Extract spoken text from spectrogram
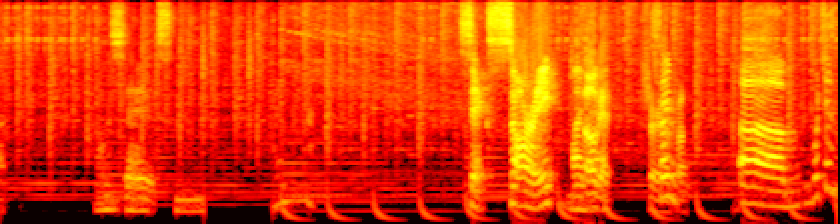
I want to say it's six. Sorry, my bad. Okay, sure. Frame- um, which is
